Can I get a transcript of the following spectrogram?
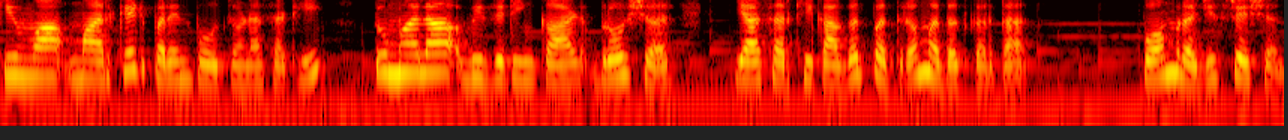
किंवा मार्केटपर्यंत पोहोचवण्यासाठी तुम्हाला व्हिजिटिंग कार्ड ब्रोशर यासारखी कागदपत्र मदत करतात. Firm registration.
